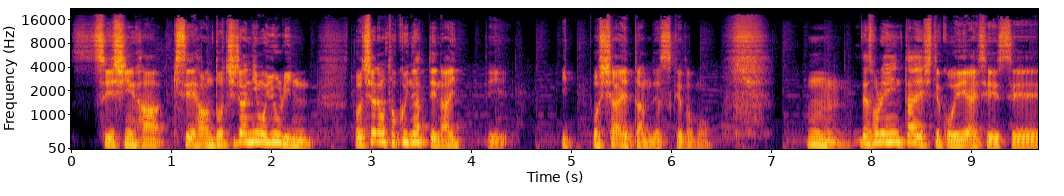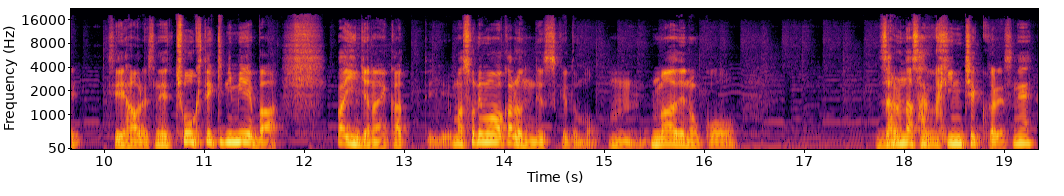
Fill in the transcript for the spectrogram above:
推進派、規制派のどちらにも有利、どちらにも得になってないっておっしゃられたんですけども。うん。で、それに対してこう AI 生成規制派はですね、長期的に見れば、まあいいんじゃないかっていう。まあそれもわかるんですけども、うん。今までのこう、ざるな作品チェックがですね、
